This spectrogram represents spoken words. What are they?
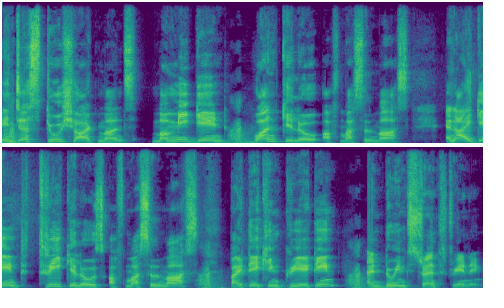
In just two short months, Mummy gained one kilo of muscle mass and I gained three kilos of muscle mass by taking creatine and doing strength training.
